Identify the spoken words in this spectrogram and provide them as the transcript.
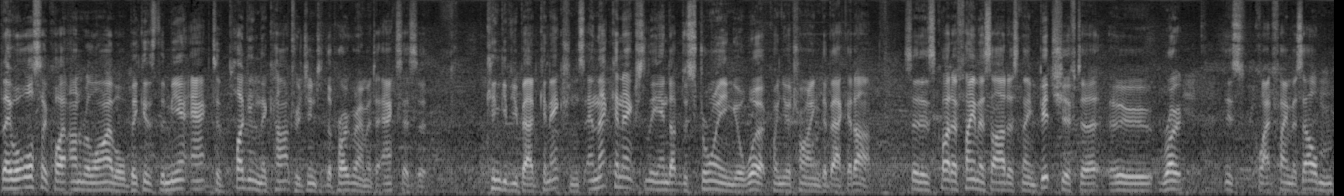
They were also quite unreliable because the mere act of plugging the cartridge into the programmer to access it can give you bad connections, and that can actually end up destroying your work when you're trying to back it up. So there's quite a famous artist named Bitshifter who wrote this quite famous album,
